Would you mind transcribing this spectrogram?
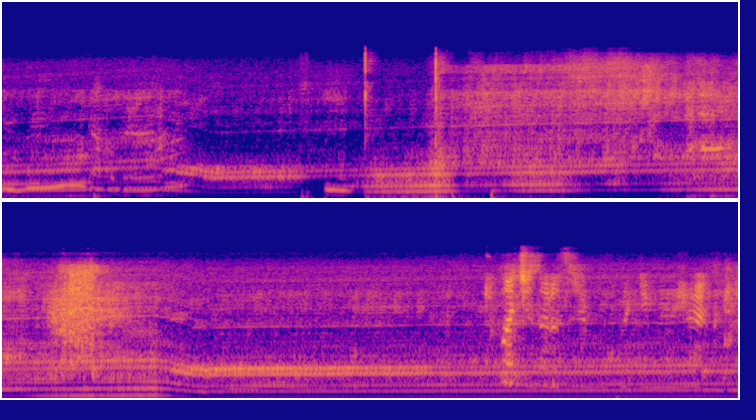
Mhm, dobra. Mm. Słuchajcie, zaraz się będziemy żegnać.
